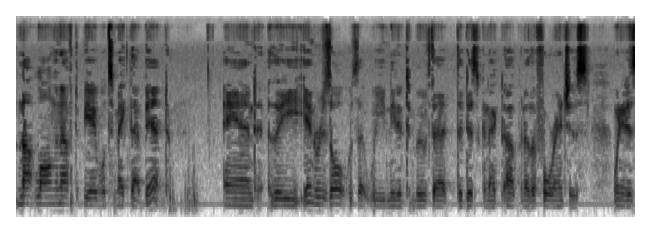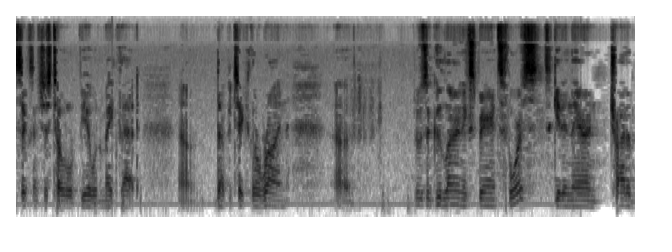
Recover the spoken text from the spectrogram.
not long enough to be able to make that bend. And the end result was that we needed to move that the disconnect up another four inches. We needed six inches total to be able to make that uh, that particular run. Uh, it was a good learning experience for us to get in there and try to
